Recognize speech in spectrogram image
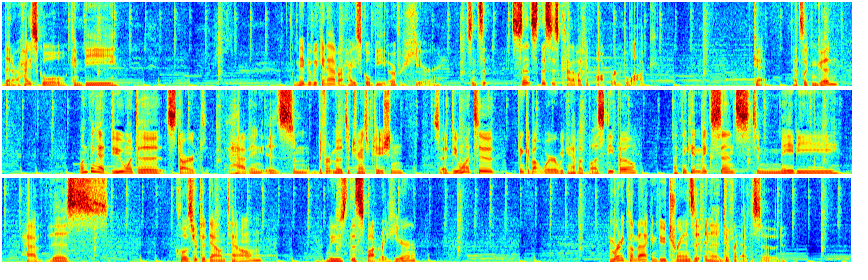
Then our high school can be, maybe we can have our high school be over here since it, since this is kind of like an awkward block. Okay, that's looking good. One thing I do want to start having is some different modes of transportation. So I do want to think about where we can have a bus depot. I think it makes sense to maybe have this closer to downtown. We'll use this spot right here. And we're going to come back and do transit in a different episode.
